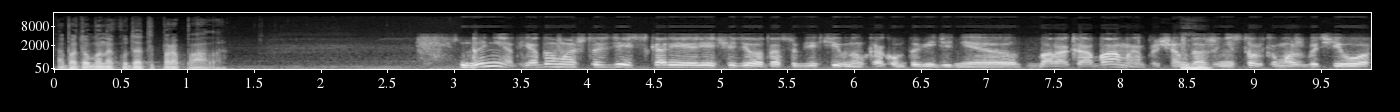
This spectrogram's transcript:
а потом она куда-то пропала? Да нет, я думаю, что здесь скорее речь идет о субъективном каком-то видении Барака Обамы, причем mm-hmm. даже не столько, может быть, его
